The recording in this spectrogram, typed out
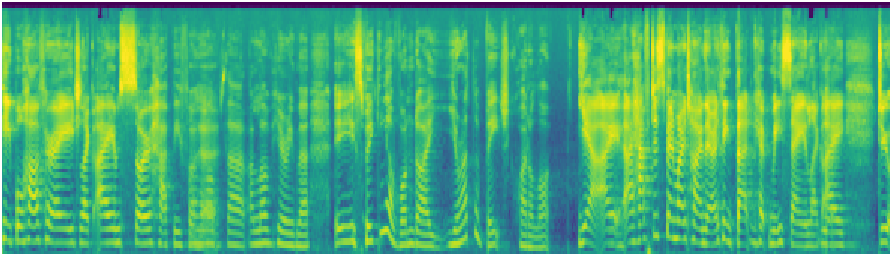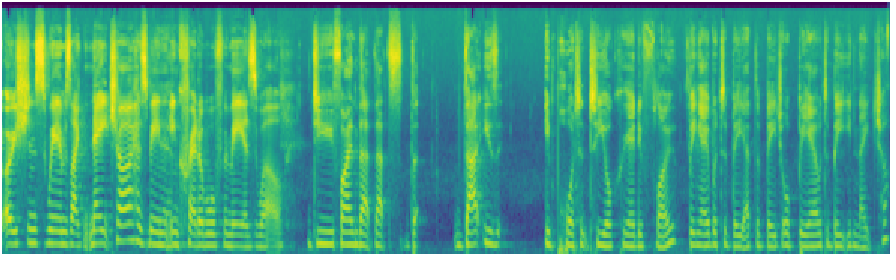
people half her age. Like, I am so happy for I her. Love that. I love hearing that. Eh, Speaking of Bondi, you're at the beach quite a lot. Yeah, I, I have to spend my time there. I think that kept me sane. Like Yeah. I do ocean swims. Like nature has been Yeah. incredible for me as well. Do you find that that's that, that is important to your creative flow, being able to be at the beach or being able to be in nature?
